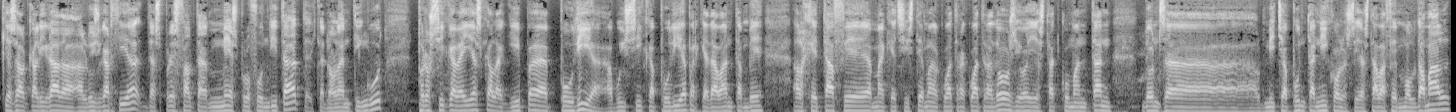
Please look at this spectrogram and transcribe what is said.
que és el que li agrada a Luis García. Després falta més profunditat, que no l'hem tingut, però sí que veies que l'equip eh, podia, avui sí que podia, perquè davant també el Getafe amb aquest sistema del 4-4-2, jo he estat comentant doncs, eh, el mitja punta Nicols ja estava fent molt de mal,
